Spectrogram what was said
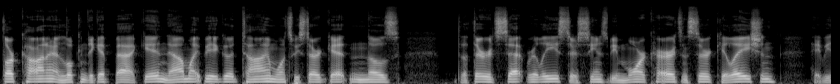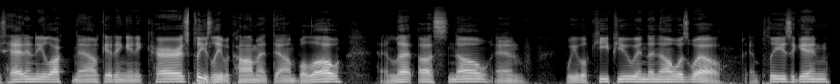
Lorcana and looking to get back in? Now might be a good time once we start getting those the third set released. There seems to be more cards in circulation. Have you had any luck now getting any cards? Please leave a comment down below and let us know, and we will keep you in the know as well. And please, again,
